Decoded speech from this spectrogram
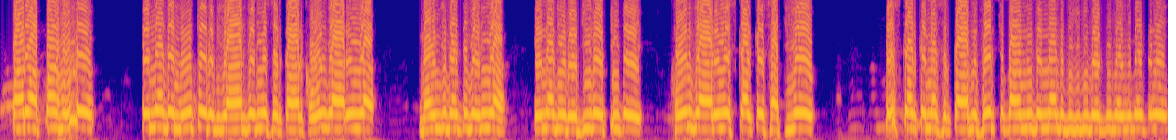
ਪਰ ਆਪਾਂ ਹੁਣ ਇਹਨਾਂ ਦੇ ਮੂੰਹ ਤੇ ਰੁਜ਼ਗਾਰ ਜਿਹੜੀ ਇਹ ਸਰਕਾਰ ਖੋਣ ਜਾ ਰਹੀ ਆ ਮੈਨੇਜਮੈਂਟ ਜਿਹੜੀ ਆ ਇਹਨਾਂ ਦੀ ਰੋਜੀ ਰੋਟੀ ਤੇ ਖੋਣ ਜਾ ਰਹੀ ਇਸ ਕਰਕੇ ਸਾਥੀਓ ਇਸ ਕਰਕੇ ਮੈਂ ਸਰਕਾਰ ਨੂੰ ਫਿਰ ਚੇਤਾਵਨੀ ਦਿੰਦਾ ਤੇ ਬਿਜਲੀ ਬੋਰਡ ਦੀ ਮੈਨੇਜਮੈਂਟ ਨੂੰ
